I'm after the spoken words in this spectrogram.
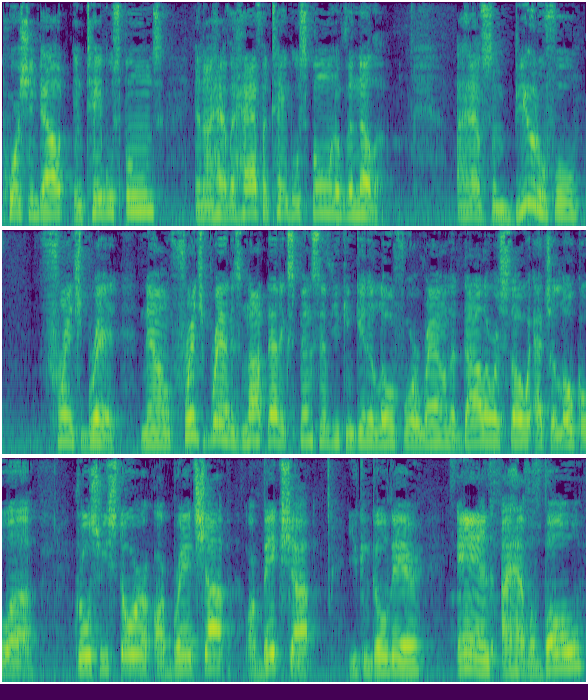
portioned out in tablespoons. And I have a half a tablespoon of vanilla. I have some beautiful French bread. Now, French bread is not that expensive. You can get a loaf for around a dollar or so at your local uh, grocery store or bread shop or bake shop. You can go there. And I have a bowl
